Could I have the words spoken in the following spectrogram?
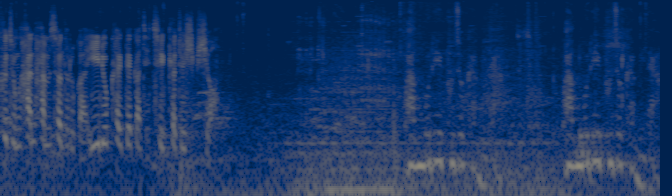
그중 한 함선으로가 이륙할 때까지 지켜주십시오. 광물이 부족합니다. 광물이 부족합니다.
